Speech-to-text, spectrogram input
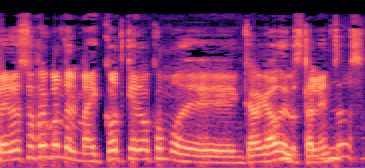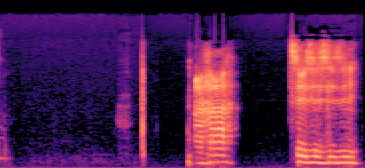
pero eso fue cuando el Maicot quedó como de encargado de los talentos. Ajá. Sí, sí, sí, sí.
